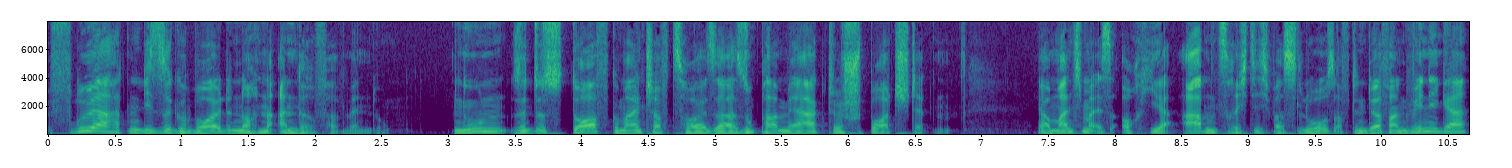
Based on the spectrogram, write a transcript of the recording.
Früher hatten diese Gebäude noch eine andere Verwendung. Nun sind es Dorfgemeinschaftshäuser, Supermärkte, Sportstätten. Ja, manchmal ist auch hier abends richtig was los, auf den Dörfern weniger,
